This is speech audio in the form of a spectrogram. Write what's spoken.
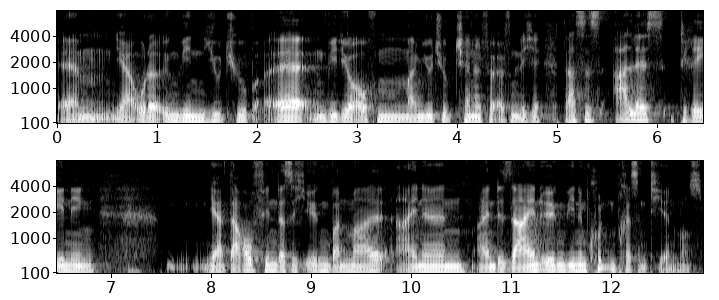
ähm, ja, oder irgendwie ein YouTube, äh, ein Video auf meinem YouTube-Channel veröffentliche. Das ist alles Training ja, darauf hin, dass ich irgendwann mal einen, ein Design irgendwie einem Kunden präsentieren muss.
